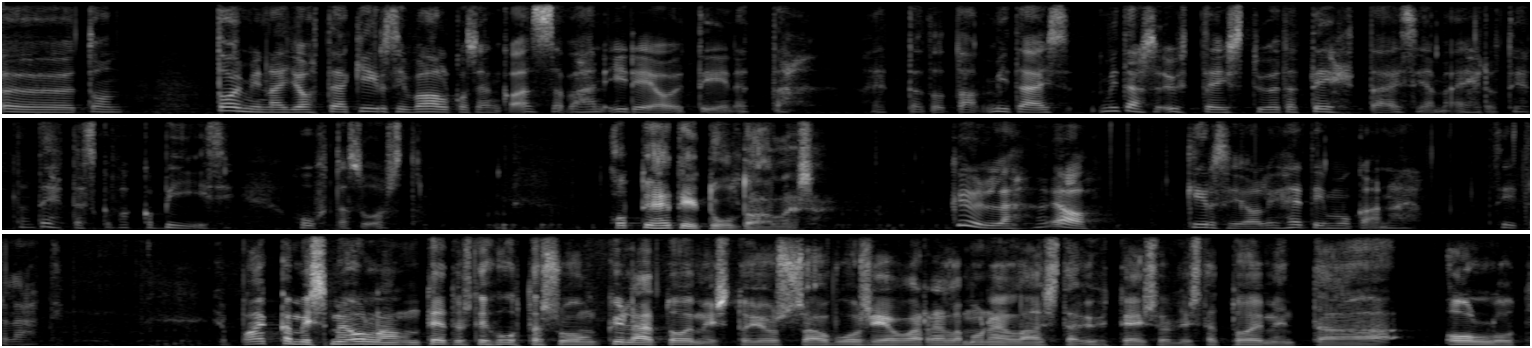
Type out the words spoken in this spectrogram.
Öö, ton toiminnanjohtaja Kirsi Valkosen kanssa vähän ideoitiin, että, että tota, mitäis, mitäs yhteistyötä tehtäisiin ja mä ehdotin, että no tehtäisikö vaikka biisi Huhtasuosta. Otti heti tulta allensa. Kyllä, joo. Kirsi oli heti mukana ja siitä lähti. Ja paikka, missä me ollaan, on tietysti Huhtasuon kylätoimisto, jossa on vuosien varrella monenlaista yhteisöllistä toimintaa ollut.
